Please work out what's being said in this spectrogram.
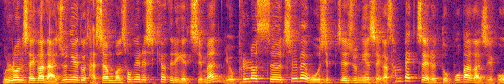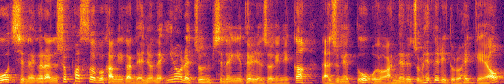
물론 제가 나중에도 다시 한번 소개를 시켜드리겠지만, 이 플러스 750제 중에 제가 300제를 또 뽑아가지고 진행을 하는 슈퍼서브 강의가 내년에 1월에 좀 진행이 될 예정이니까 나중에 또 안내를 좀 해드리도록 할게요.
